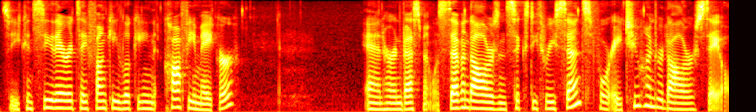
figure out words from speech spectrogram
So you can see there it's a funky looking coffee maker. And her investment was $7.63 for a $200 sale.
